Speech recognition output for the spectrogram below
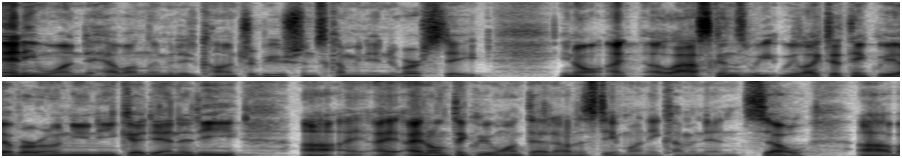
anyone to have unlimited contributions coming into our state. You know, I- Alaskans, we, we like to think we have our own unique identity. Uh, I, I don't think we want that out of state money coming in. So uh,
